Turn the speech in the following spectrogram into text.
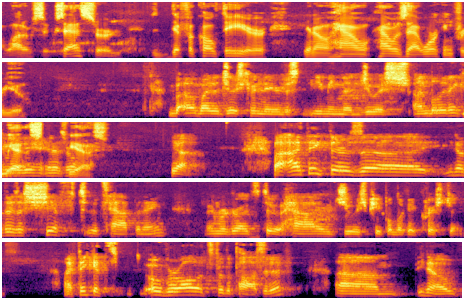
a lot of success or difficulty or you know how how is that working for you? By, by the Jewish community or just you mean the Jewish unbelieving community yes. in Israel? Yes. Yeah I think there's a you know there's a shift that's happening in regards to how Jewish people look at Christians. I think it's overall it's for the positive. Um, you know,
